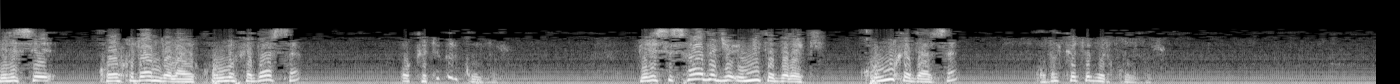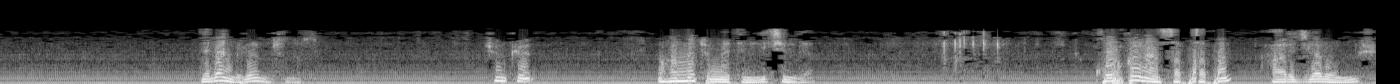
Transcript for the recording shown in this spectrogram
Birisi korkudan dolayı kulluk ederse o kötü bir kuldur. Birisi sadece ümit ederek kulluk ederse o da kötü bir kuldur. Neden biliyor musunuz? Çünkü Muhammed ümmetinin içinde korkuyla sapan hariciler olmuş,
